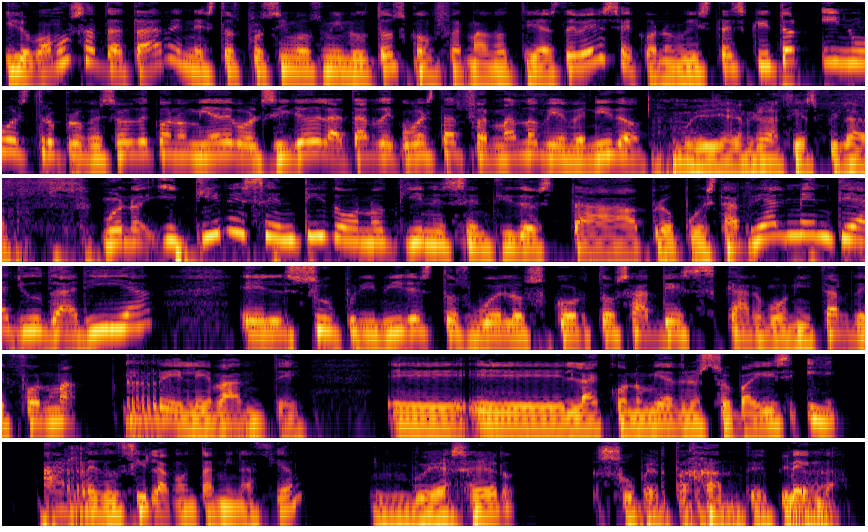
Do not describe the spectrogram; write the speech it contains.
y lo vamos a tratar en estos próximos minutos con Fernando Tías de Bes, economista, escritor y nuestro profesor de economía de bolsillo de la tarde. ¿Cómo estás, Fernando? Bienvenido. Muy bien, gracias, Pilar. Bueno, ¿y tiene sentido o no tiene sentido esta propuesta? ¿Realmente ayudaría el suprimir estos vuelos cortos a descarbonizar de forma relevante eh, eh, la economía de nuestro país y a reducir la contaminación? Voy a ser súper tajante, Pilar. Venga.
